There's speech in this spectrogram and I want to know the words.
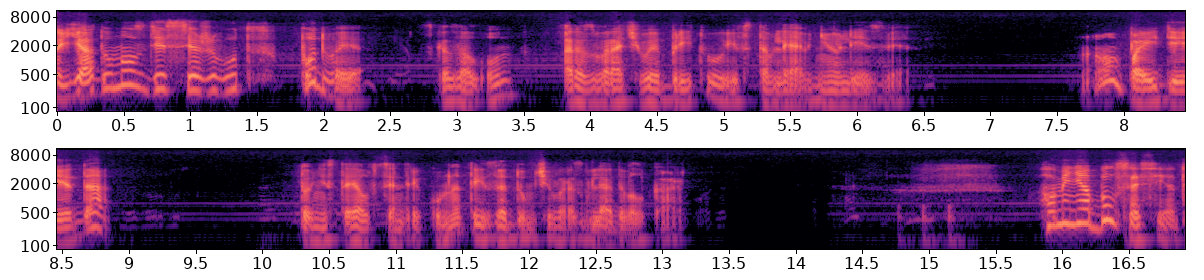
«Я думал, здесь все живут подвое», — сказал он, разворачивая бритву и вставляя в нее лезвие. «Ну, по идее, да». Тони стоял в центре комнаты и задумчиво разглядывал карту. «У меня был сосед,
